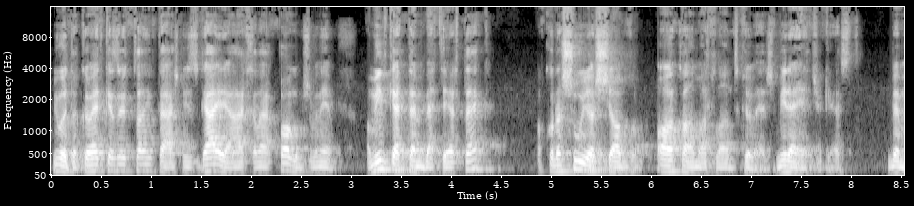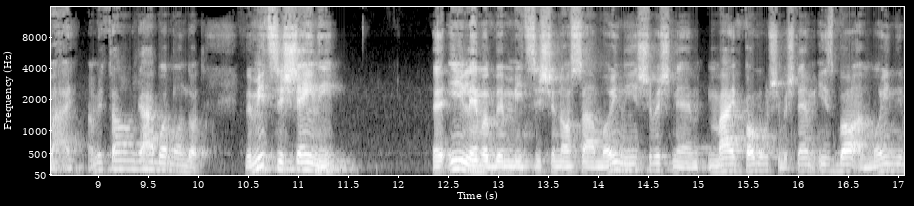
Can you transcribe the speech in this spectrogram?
mi volt a következő tanítás? Nézd, Gája, Áchalák, Pagum, ha mindketten betértek, akkor a súlyosabb alkalmatlant kövess. Mire értjük ezt? Bemáj, amit a Gábor mondott. De mit séni, Illém a ben mitzi se naszá majni, és nem máj pagum, és nem izba a majni,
